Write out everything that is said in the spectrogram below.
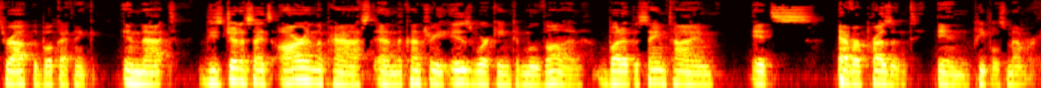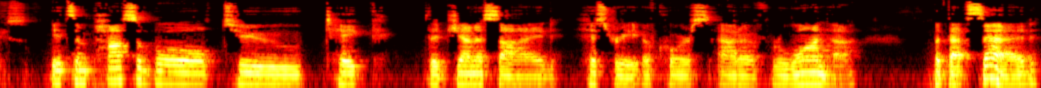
throughout the book, I think, in that these genocides are in the past and the country is working to move on, but at the same time, it's ever present in people's memories. It's impossible to take the genocide history, of course, out of Rwanda. But that said,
